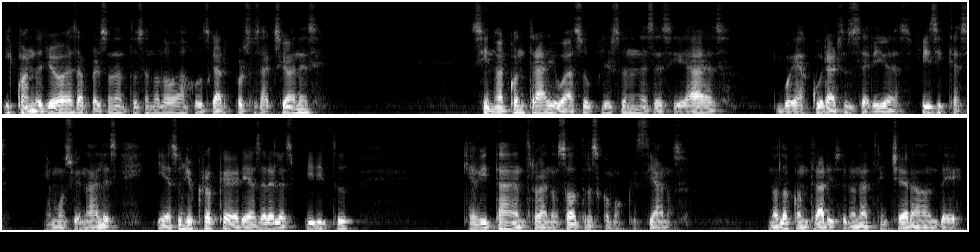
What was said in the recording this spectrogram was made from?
Y cuando yo veo a esa persona, entonces no lo voy a juzgar por sus acciones, sino al contrario, voy a suplir sus necesidades, voy a curar sus heridas físicas emocionales. Y eso yo creo que debería ser el espíritu que habita dentro de nosotros como cristianos. No lo contrario, ser una trinchera donde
